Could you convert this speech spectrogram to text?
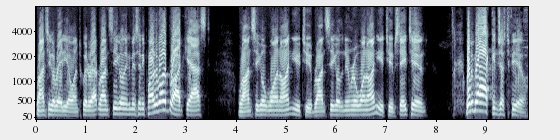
Ron Siegel Radio on Twitter at Ron Siegel. If you miss any part of our broadcast, Ron Siegel 1 on YouTube. Ron Siegel, the numeral 1 on YouTube. Stay tuned. We'll be back in just a few.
